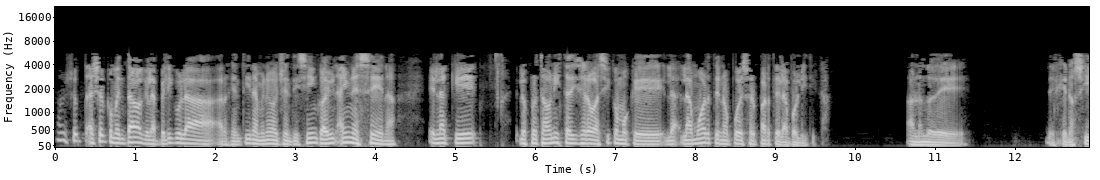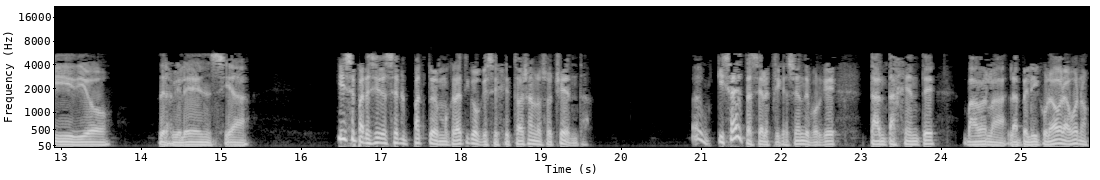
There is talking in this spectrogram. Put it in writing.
Yo ayer comentaba que la película Argentina 1985 hay, hay una escena en la que los protagonistas dicen algo así como que la, muerte no puede ser parte de la política. Hablando de del genocidio, de la violencia. Y ese pareciera ser el pacto democrático que se gestó allá en los 80. quizá esta sea la explicación de por qué tanta gente va a ver la, la película ahora. Bueno,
